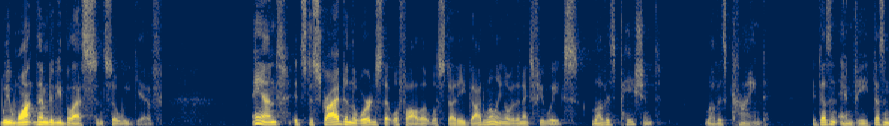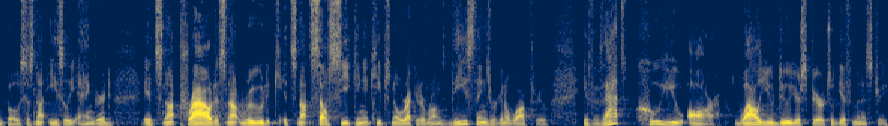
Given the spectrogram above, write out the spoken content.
We want them to be blessed, and so we give. And it's described in the words that will follow. We'll study, God willing, over the next few weeks. Love is patient, love is kind. It doesn't envy, it doesn't boast, it's not easily angered, it's not proud, it's not rude, it's not self seeking, it keeps no record of wrongs. These things we're going to walk through. If that's who you are while you do your spiritual gift ministry,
